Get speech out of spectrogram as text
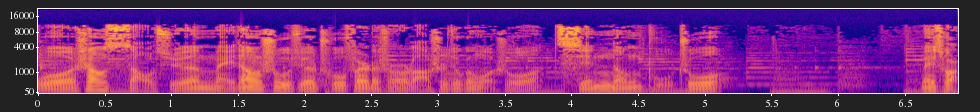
我上小学，每当数学出分的时候，老师就跟我说：“勤能补拙。”没错。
